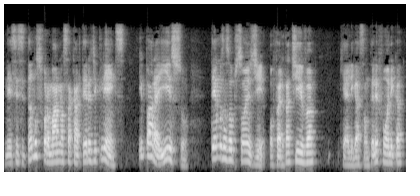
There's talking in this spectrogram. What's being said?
Necessitamos formar nossa carteira de clientes e, para isso, temos as opções de oferta ativa, que é a ligação telefônica,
